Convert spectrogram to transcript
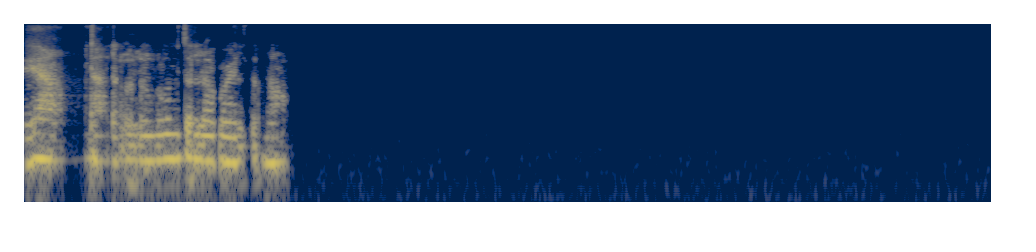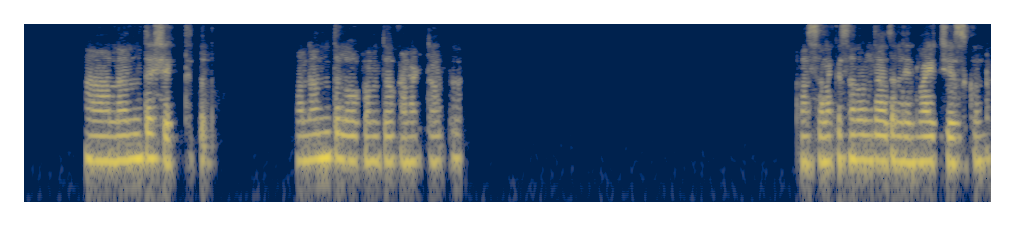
Yeah. నాలుగు రోజుల్లోకి వెళ్తున్నాం ఆ అనంత శక్తితో అనంత లోకంతో కనెక్ట్ అవుతారు. ఆ సనక సనందాతలను ఇన్వైట్ చేసుకుంటూ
